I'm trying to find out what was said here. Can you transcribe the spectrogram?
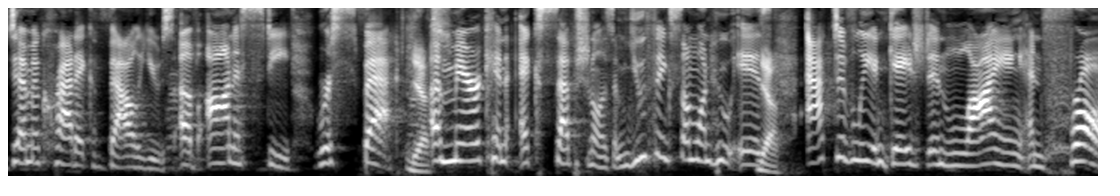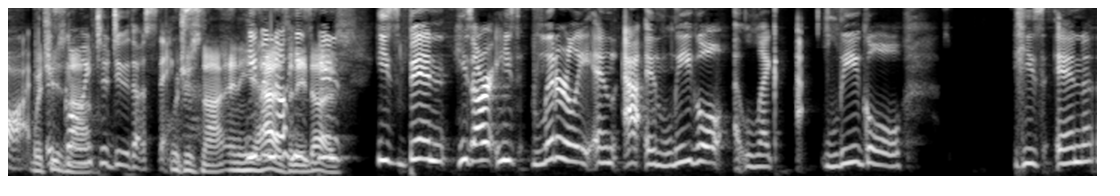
democratic values of honesty, respect, Yes. American exceptionalism? You think someone who is Yeah. actively engaged in lying and fraud Which is going not. to do those things? which he's not, and he Even has and he he's been, he's been, he's already, he's literally in in legal, like legal. He's in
